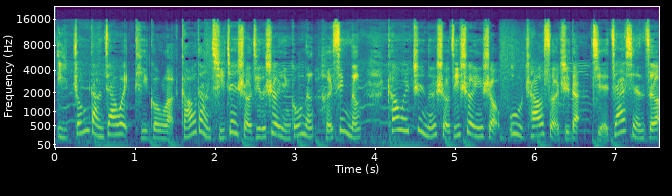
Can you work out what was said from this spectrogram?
以中档价位提供了高档旗舰手机的摄影功能和性能，堪为智能手机摄影手物超所值的绝佳选择。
